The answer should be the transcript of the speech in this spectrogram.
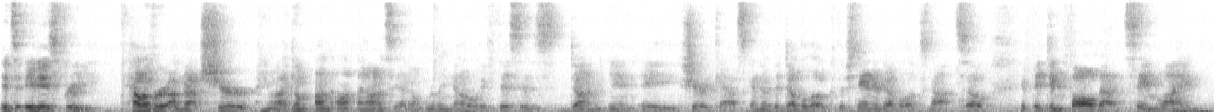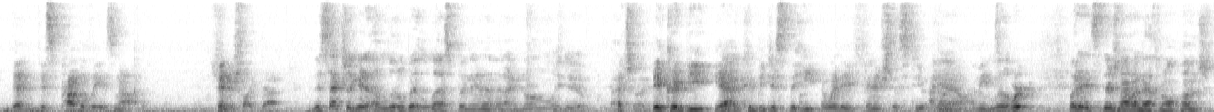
it's it is fruity. However, I'm not sure. You know, I don't. On, on, and honestly, I don't really know if this is done in a shared cask. I know the double oak, the standard double oak's not. So if they didn't follow that same line, then this probably is not finished like that. This actually get a little bit less banana than I normally do. Actually, It could be, yeah, it could be just the heat, the way they finish this too. I don't Yeah. know. I mean, but it's there's not an ethanol punch.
